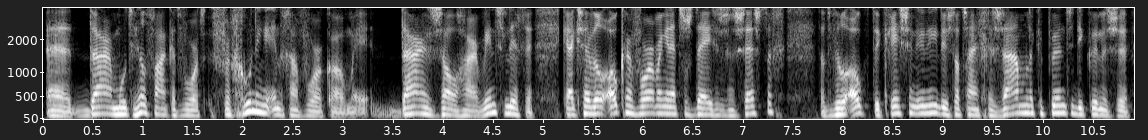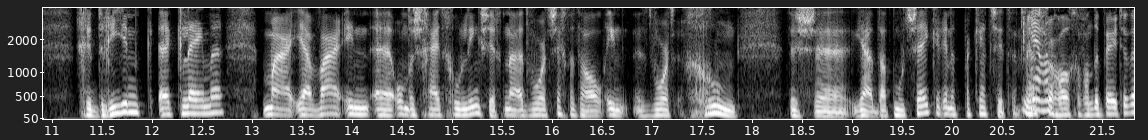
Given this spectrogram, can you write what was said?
Uh, daar moet heel vaak het woord vergroeningen in gaan voorkomen. Daar zal haar winst liggen. Kijk, zij wil ook hervormingen, net als D66. Dat wil ook de ChristenUnie. Dus dat zijn gezamenlijke punten. Die kunnen ze gedrieën uh, claimen. Maar ja, waarin uh, onderscheidt GroenLinks zich? Nou, het woord zegt het al in het woord groen. Dus ja, dat moet zeker in het pakket zitten. En het verhogen van de BTW.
